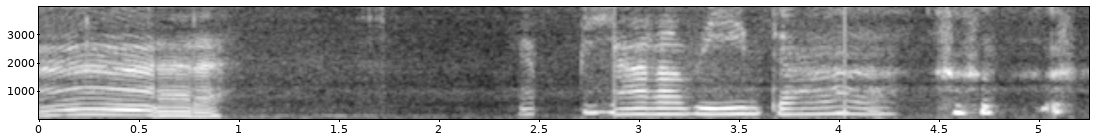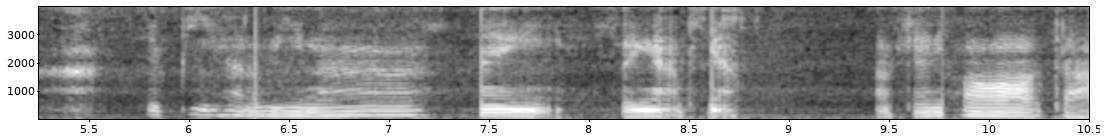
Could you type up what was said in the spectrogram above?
อ่าได้เลย แฮปปี้ฮา โลวีนจ้าแฮปปี้ฮาโลวีนนะนี่สวยงามสวยงามเอาแค่นี้พอจ้า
